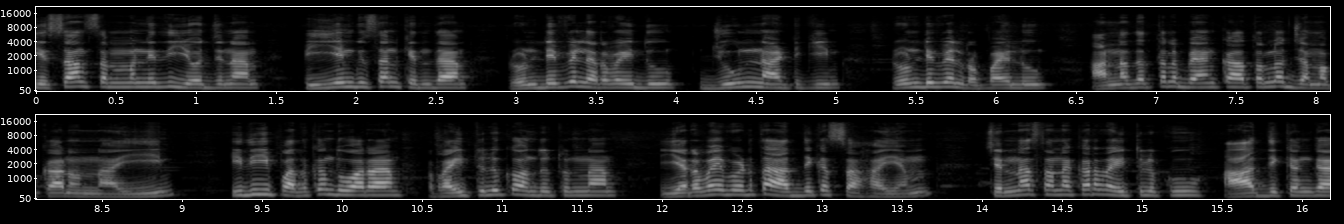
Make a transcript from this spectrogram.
కిసాన్ సమ్మాన్ నిధి యోజన పిఎం కిసాన్ కింద రెండు వేల ఇరవై ఐదు జూన్ నాటికి రెండు వేల రూపాయలు. అన్నదత్తల బ్యాంక్ ఖాతాల్లో జమ కానున్నాయి. ఇది ఈ పథకం ద్వారా రైతులకు అందుతున్న ఇరవై విడత ఆర్థిక సహాయం. చిన్న సన్నకారు రైతులకు ఆర్థికంగా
